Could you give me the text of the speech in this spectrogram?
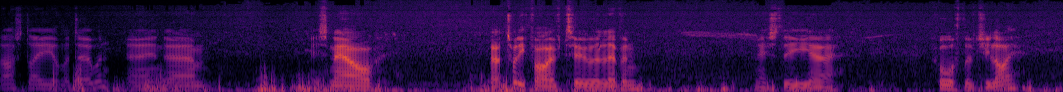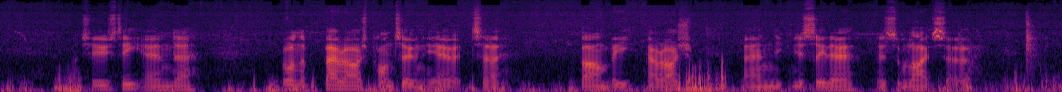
last day on the Derwent and um, it's now about 25 to 11 it's the uh, 4th of July on Tuesday and uh, we're on the barrage pontoon here at uh, Barmby Barrage and you can just see there there's some lights that are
